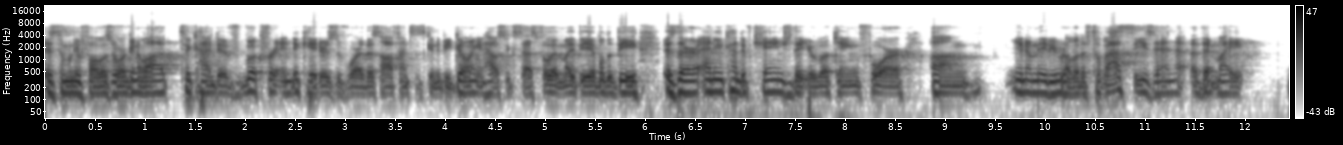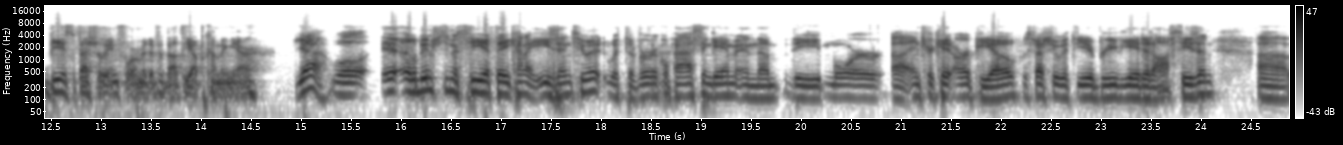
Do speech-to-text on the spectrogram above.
as someone who follows Oregon a lot to kind of look for indicators of where this offense is going to be going and how successful it might be able to be? Is there any kind of change that you're looking for um, you know, maybe relative to last season that might be especially informative about the upcoming year. Yeah, well, it, will be interesting to see if they kind of ease into it with the vertical passing game and the the more uh, intricate RPO, especially with the abbreviated offseason. Uh,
